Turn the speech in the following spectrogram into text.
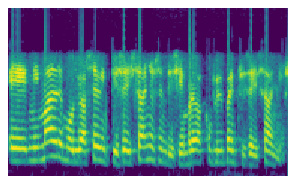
eh, mi madre murió hace 26 años, en diciembre va a cumplir 26 años.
